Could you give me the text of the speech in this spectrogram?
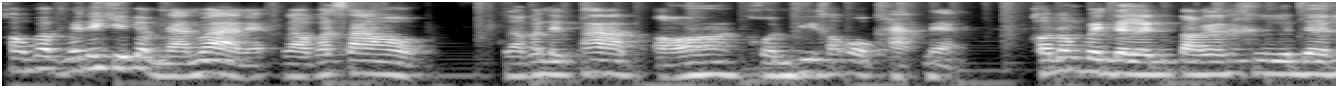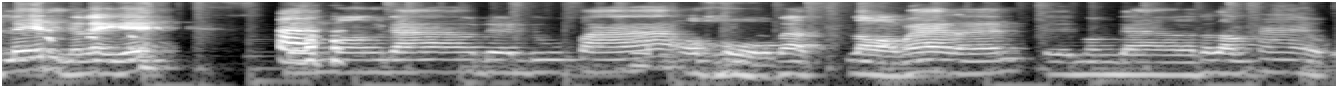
เขาแบบไม่ได้คิดแบบนั้นว่าเนี่ยเราก็เศร้า เราก็นึกภาพอ๋อคนที่เขาอกหักเนี่ยเขาต้องไปเดินตอนกลางคืนเดินเล่นอะไรอย่างเงี้ย เอเดิอนมองดาวเดินดูฟ้า โอ้โห แบบหล่อมากเลยนะเดินมองดาวแล้วก็ร้องไห้โอ้โห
